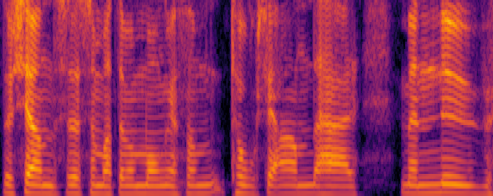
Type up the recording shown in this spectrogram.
Då kändes det som att det var många som tog sig an det här. Men nu,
